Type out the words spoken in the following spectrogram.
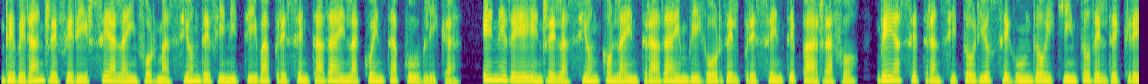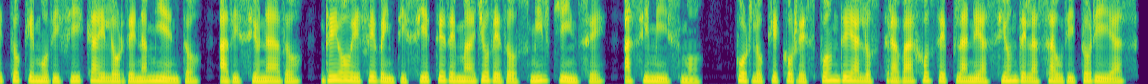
deberán referirse a la información definitiva presentada en la cuenta pública. NDE en relación con la entrada en vigor del presente párrafo, véase transitorio segundo y quinto del decreto que modifica el ordenamiento, adicionado, DOF 27 de mayo de 2015, asimismo. Por lo que corresponde a los trabajos de planeación de las auditorías,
